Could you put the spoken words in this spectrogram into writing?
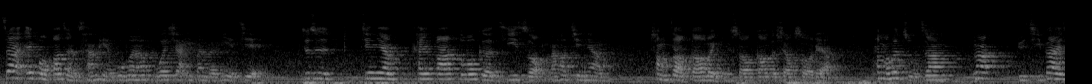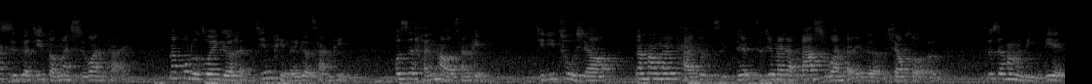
在 Apple 发展产品的部分，他不会像一般的业界，就是尽量开发多个机种，然后尽量创造高的营收、高的销售量。他们会主张，那与其卖十个机种卖十万台，那不如做一个很精品的一个产品，或是很好的产品，极力促销，让他那一台就直接直接卖到八十万台的一个销售额，这是他们理念。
